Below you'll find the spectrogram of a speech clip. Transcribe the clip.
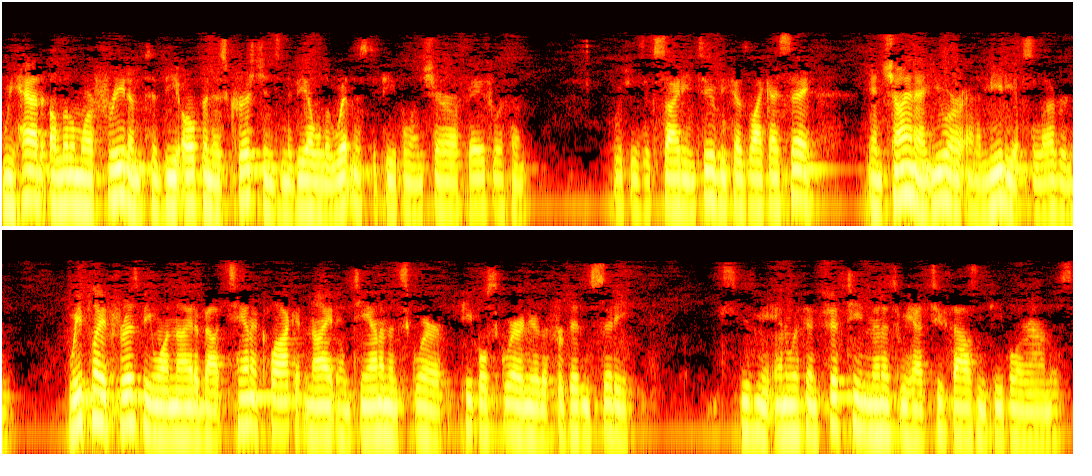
we had a little more freedom to be open as Christians and to be able to witness to people and share our faith with them, which was exciting too because, like I say, in China, you are an immediate celebrity. We played frisbee one night about 10 o'clock at night in Tiananmen Square, People's Square near the Forbidden City. Excuse me, and within 15 minutes we had 2,000 people around us.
